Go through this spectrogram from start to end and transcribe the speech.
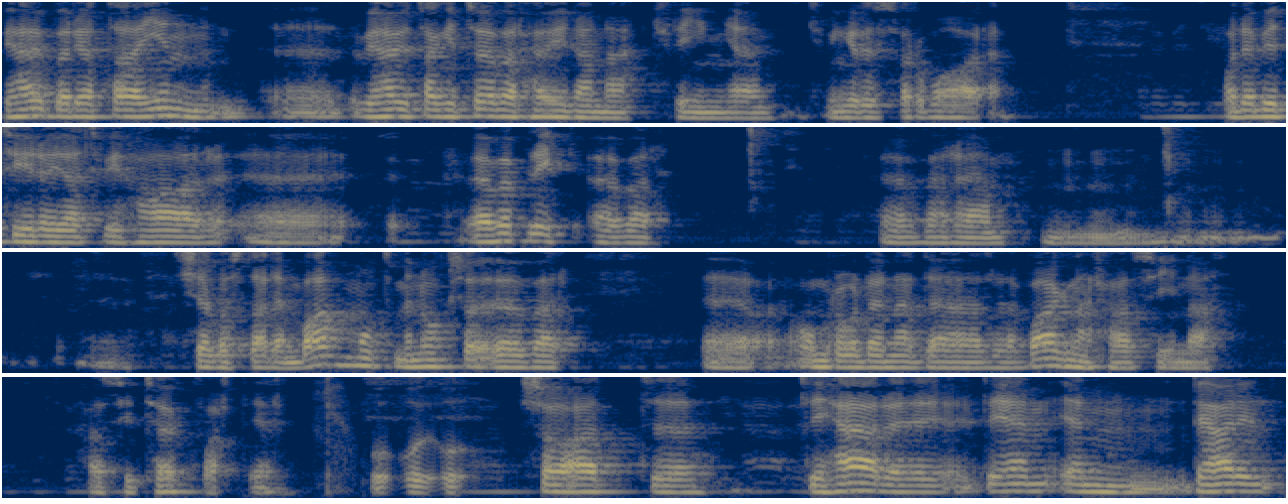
vi har ju börjat ta in, eh, vi har ju tagit över höjderna kring, eh, kring reservoaren. Och det betyder ju att vi har eh, överblick över, över eh, mm, själva staden Bachmut men också över eh, områdena där Wagner har, sina, har sitt högkvarter. Och, och, och. Så att eh, det här det är en, en, det här är en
